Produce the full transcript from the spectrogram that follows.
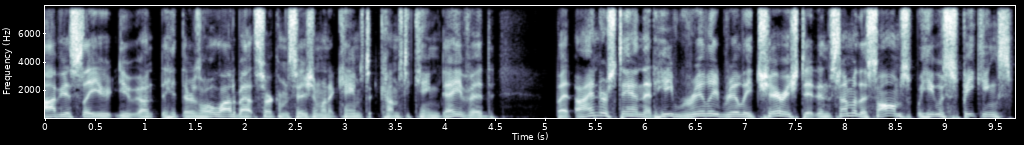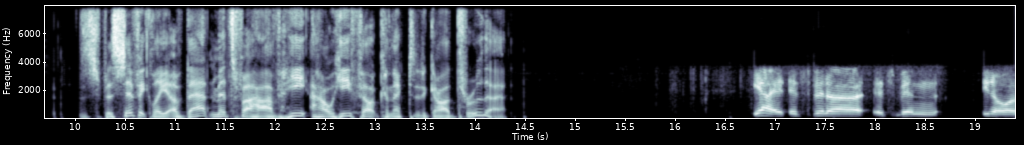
obviously you, you uh, there's a whole lot about circumcision when it comes to, comes to King David, but I understand that he really really cherished it. In some of the psalms, he was speaking sp- specifically of that mitzvah, how he how he felt connected to God through that. Yeah, it, it's been a it's been you know a,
